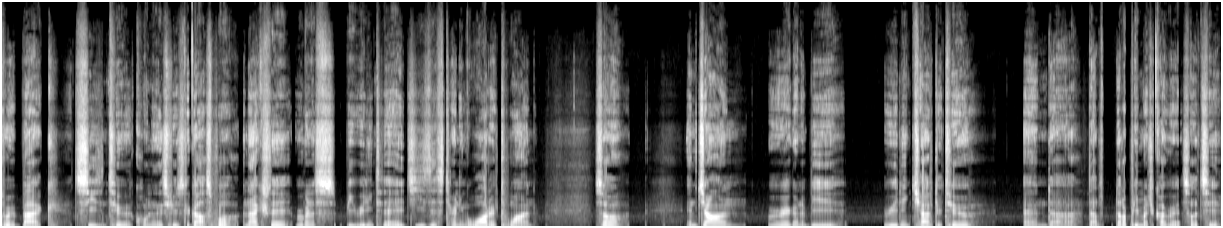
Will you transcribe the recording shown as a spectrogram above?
So we're back at season two of Cornelius Reads the Gospel, and actually we're going to be reading today Jesus turning water to wine. So in John, we're going to be reading chapter two, and uh, that'll that'll pretty much cover it. So let's see.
